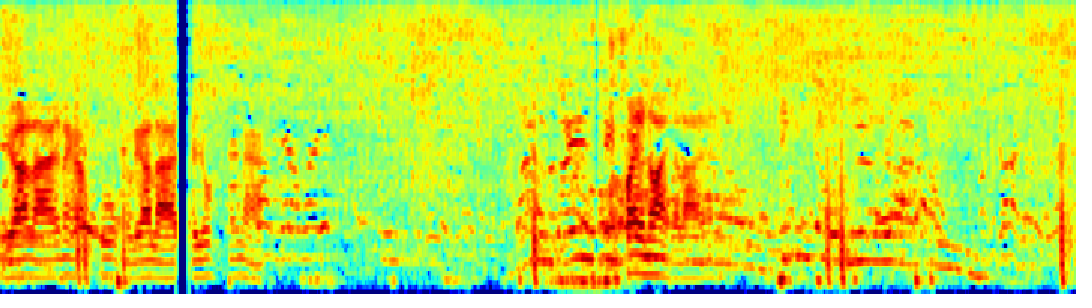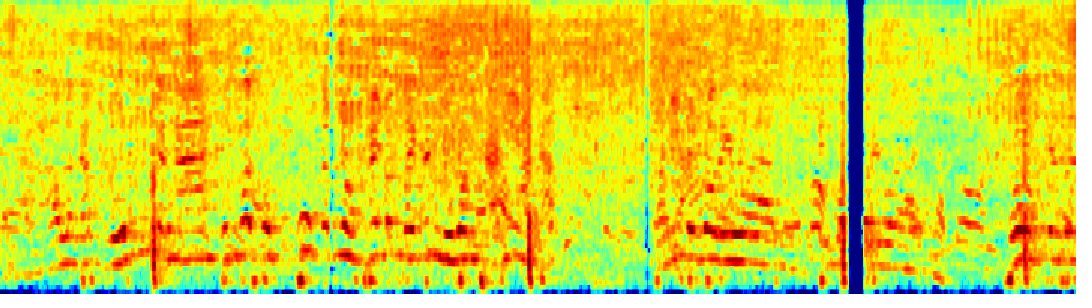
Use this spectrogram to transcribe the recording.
เหลือหลายนะครับผู้เหลือหลายอายุข้างหน้า ไฟน้อยกับหลายนะครับทิ้งเอาละครับหลุนกันานคุณพ่อสุขผู้กำหนดให้ต้องไปขึ้นอยู่บนฐานนี้นะครับตอนนี้เป็นบริวารเป็นบริวารโชคเจริ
